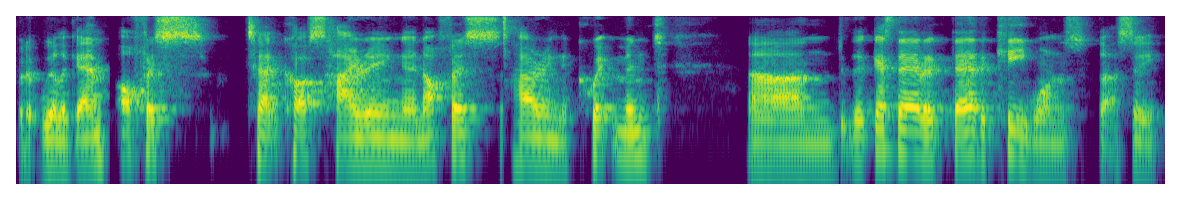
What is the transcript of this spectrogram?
but it will again. Office tech costs, hiring an office, hiring equipment, and I guess they're they're the key ones that I see.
